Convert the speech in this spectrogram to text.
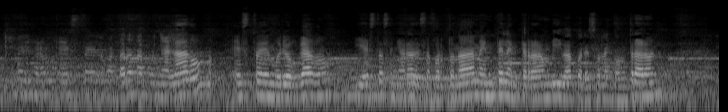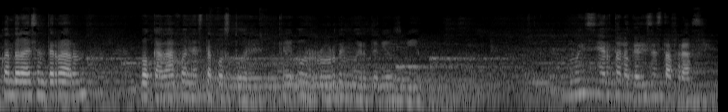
Aquí me dijeron que este lo mataron apuñalado, este murió ahogado y esta señora desafortunadamente la enterraron viva, por eso la encontraron. Cuando la desenterraron, boca abajo en esta postura. Qué horror de muerte, Dios mío. Muy cierto lo que dice esta frase.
